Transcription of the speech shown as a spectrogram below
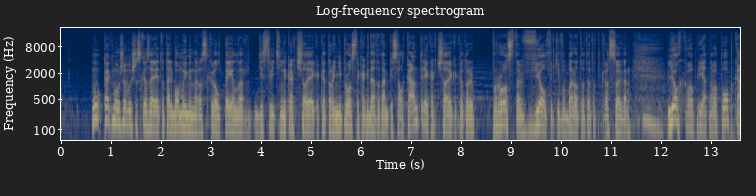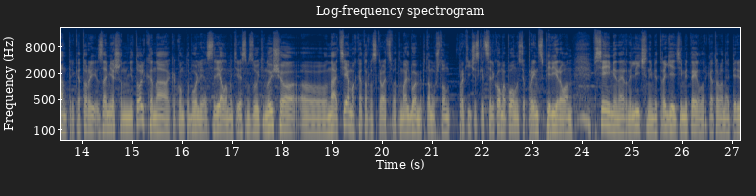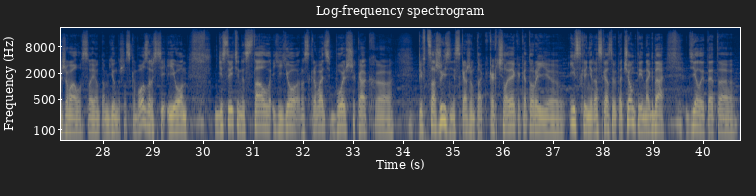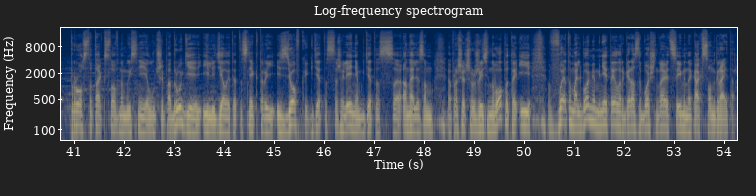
ну, как мы уже выше сказали, этот альбом именно раскрыл Тейлор действительно как человека, который не просто когда-то там писал кантри, а как человека, который просто ввел таки в оборот вот этот кроссовер легкого, приятного поп-кантри, который замешан не только на каком-то более зрелом, интересном звуке, но еще э, на темах, которые раскрываются в этом альбоме, потому что он практически целиком и полностью проинспирирован всеми, наверное, личными трагедиями Тейлор, которые она переживала в своем там юношеском возрасте, и он действительно стал ее раскрывать больше как э, певца жизни, скажем так, как человека, который э, искренне рассказывает о чем-то, иногда делает это просто так, словно мы с ней лучшие подруги, или делает это с некоторой издевкой, где-то с сожалением, где-то с анализом прошедшего жизненного опыта. И в этом альбоме мне Тейлор гораздо больше нравится именно как сонграйтер.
